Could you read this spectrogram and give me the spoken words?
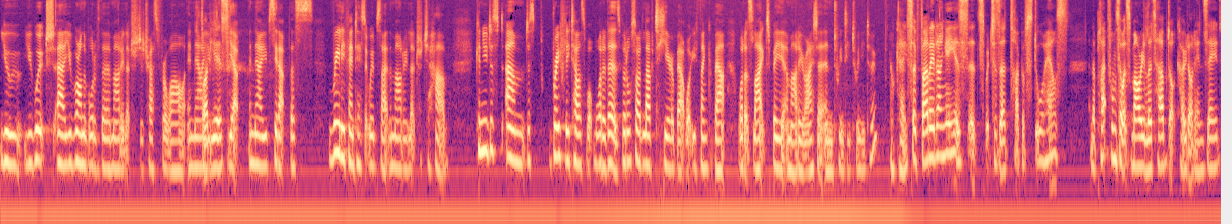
you you worked. Uh, you were on the board of the Maori Literature Trust for a while, and now Five you've- years. Yeah, and now you've set up this really fantastic website, the Maori Literature Hub. Can you just um, just briefly tell us what, what it is? But also, I'd love to hear about what you think about what it's like to be a Maori writer in 2022. Okay, so Wharerangi is it's which is a type of storehouse and a platform. So it's maorilithub.co.nz.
